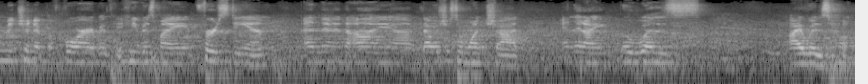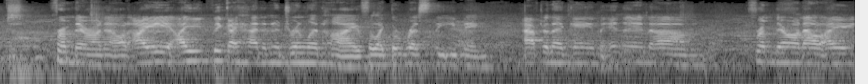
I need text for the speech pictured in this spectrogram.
mentioned it before. With he was my first DM, and then I um, that was just a one shot, and then I was I was hooked from there on out. I I think I had an adrenaline high for like the rest of the evening after that game, and then um, from there on out I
